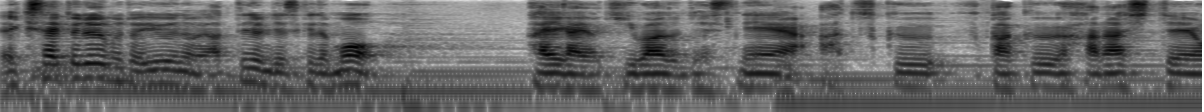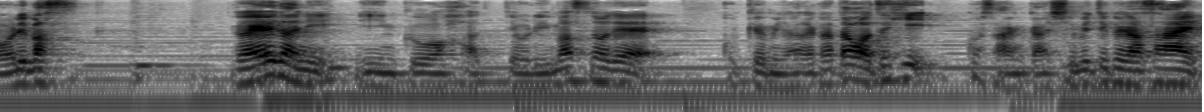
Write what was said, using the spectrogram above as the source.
エキサイトルームというのをやってるんですけども、海外をキーワードですね、熱く深く話しております。概要欄にリンクを貼っておりますので、興味のある方はぜひご参加してみてください。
